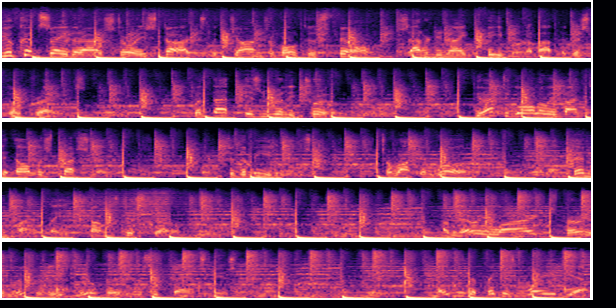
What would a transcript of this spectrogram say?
You could say that our story starts with John Travolta's film, Saturday Night Fever, about the disco craze. But that isn't really true. You have to go all the way back to Elvis Presley, to the Beatles, to rock and roll, and then finally comes disco. A very large, very lucrative new business of dance music. Maybe the biggest wave yet.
